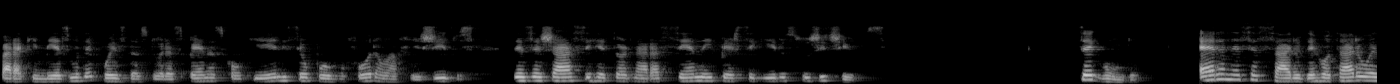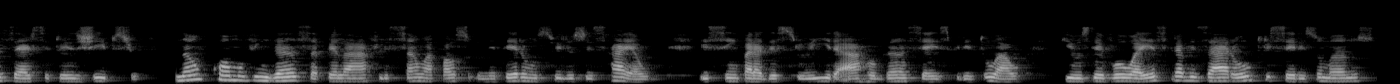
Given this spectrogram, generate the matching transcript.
para que, mesmo depois das duras penas com que ele e seu povo foram afligidos, desejasse retornar à cena e perseguir os fugitivos. Segundo, era necessário derrotar o exército egípcio não como vingança pela aflição a qual submeteram os filhos de Israel, e sim para destruir a arrogância espiritual que os levou a escravizar outros seres humanos,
